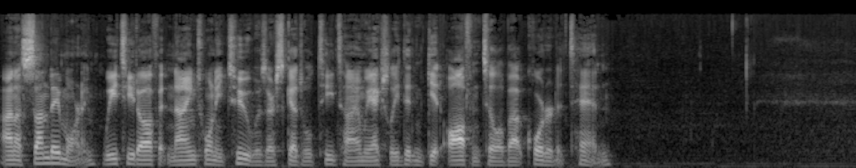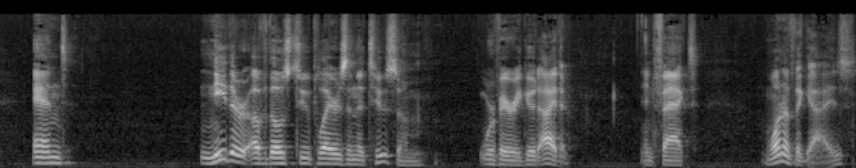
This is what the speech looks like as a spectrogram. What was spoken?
on a Sunday morning. We teed off at 9:22 was our scheduled tee time. We actually didn't get off until about quarter to 10. And neither of those two players in the twosome were very good either. In fact, one of the guys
